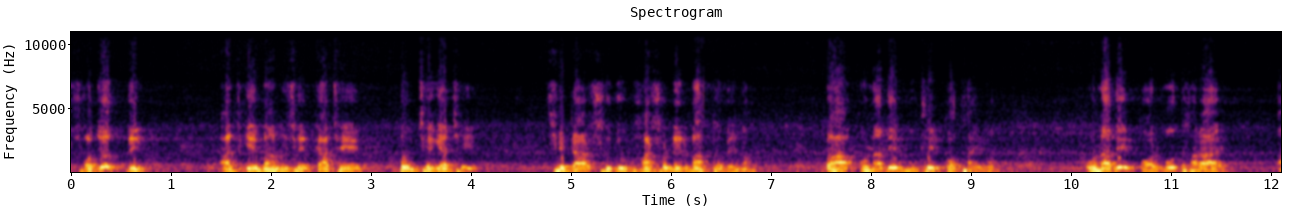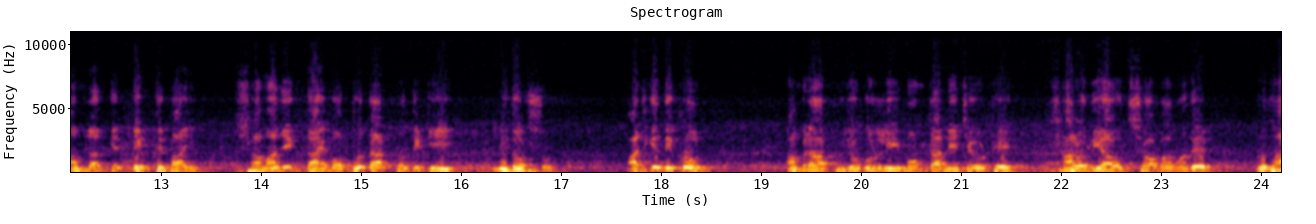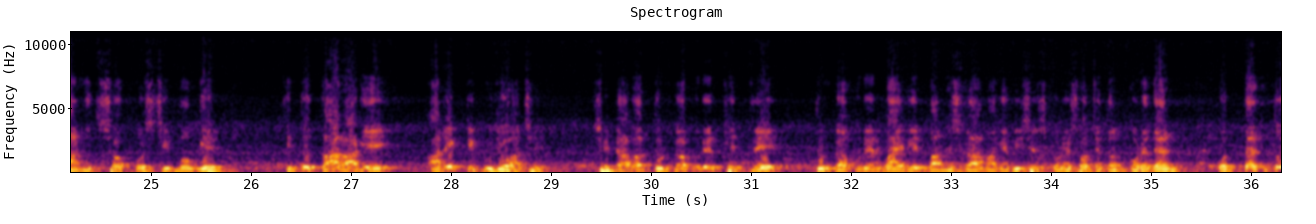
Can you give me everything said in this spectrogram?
সযত্নে আজকে মানুষের কাছে পৌঁছে গেছে সেটা শুধু ভাষণের মাধ্যমে নয়, বা ওনাদের মুখের কথায় নয়। ওনাদের কর্মধারায় আমরা দেখতে পাই সামাজিক দায়বদ্ধতার প্রতিটি নিদর্শন। আজকে দেখুন, আমরা পুজো করলেই মনটা নেচে ওঠে, শারদীয়া উৎসব আমাদের প্রধান উৎসব পশ্চিমবঙ্গের কিন্তু তার আগে আরেকটি পুজো আছে, সেটা আবার দুর্গাপুরের ক্ষেত্রে দুর্গাপুরের বাইরের মানুষরা আমাকে বিশেষ করে সচেতন করে দেন, অত্যন্ত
